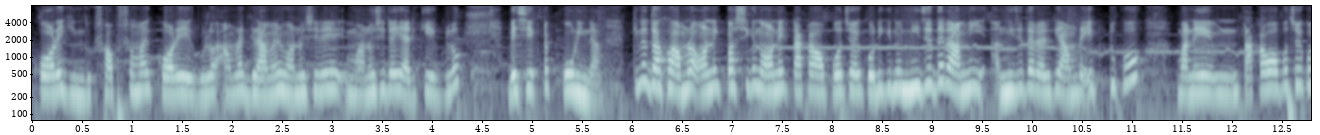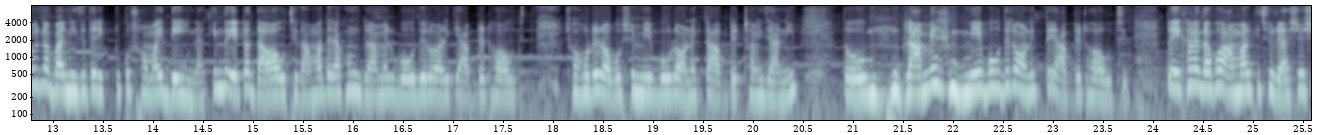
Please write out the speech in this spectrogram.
করে কিন্তু সব সময় করে এগুলো। আমরা গ্রামের মানুষেরাই মানুষেরাই আর কি এগুলো বেশি একটা করি না। কিন্তু দেখো, আমরা অনেক পাশে কিন্তু অনেক টাকা অপচয় করি, কিন্তু নিজেদের আমি, নিজেদের আর কি আমরা একটুকু মানে টাকাও অপচয় করি না বা নিজেদের একটুকু সময় দেই না। কিন্তু এটা দেওয়া উচিত। আমাদের এখন গ্রামের বউদেরও আর কি আপডেট হওয়া উচিত। শহরের অবশ্যই মেয়ে বউরা অনেকটা আপডেট আমি জানি। তো গ্রামের মেয়ে বউদেরও অনেকটাই আপডেট হওয়া উচিত। তো এখানে দেখো আমার কিছু র্যাশেস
